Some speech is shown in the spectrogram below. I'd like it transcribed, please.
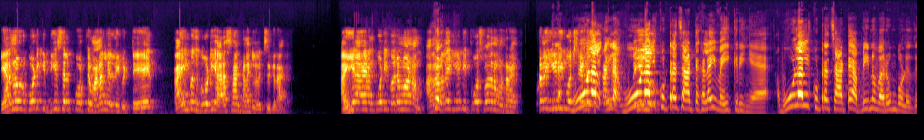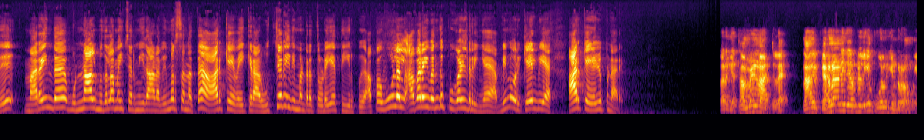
200 கோடிக்கு டீசல் போட்டு மணல் எள்ளி விட்டு ஐம்பது கோடி அரசாங்க கணக்கில் வச்சிருக்காங்க ஐயாயிரம் கோடி வருமானம். அதனால இடி போஸ்ட் சோதனை பண்றாங்க ஊழல் இல்ல ஊழல் குற்றச்சாட்டுகளை வைக்கிறீங்க. ஊழல் குற்றச்சாட்டு அப்படின்னு வரும் பொழுது மறைந்த முன்னாள் முதலமைச்சர் மீதான விமர்சனத்தை ஆர்கே வைக்கிறார் உச்சநீதிமன்றத்துடைய தீர்ப்பு. அப்ப ஊழல் அவரை வந்து புகழ்றீங்க அப்படின்னு ஒரு கேள்வியை ஆர்கே எழுப்பினாரு. பாருங்க தமிழ்நாட்டுல நாங்க கருணாநிதி அவர்களையும் புகழ்கின்றோங்க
